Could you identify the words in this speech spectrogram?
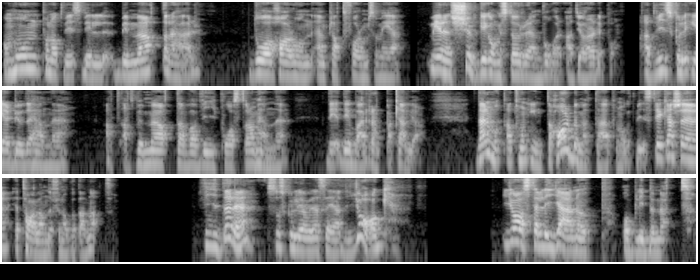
Om hon på något vis vill bemöta det här, då har hon en plattform som är mer än 20 gånger större än vår att göra det på. Att vi skulle erbjuda henne att, att bemöta vad vi påstår om henne, det, det är bara rappakalja. Däremot att hon inte har bemött det här på något vis, det kanske är talande för något annat. Vidare så skulle jag vilja säga att jag, jag ställer gärna upp och blir bemött.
